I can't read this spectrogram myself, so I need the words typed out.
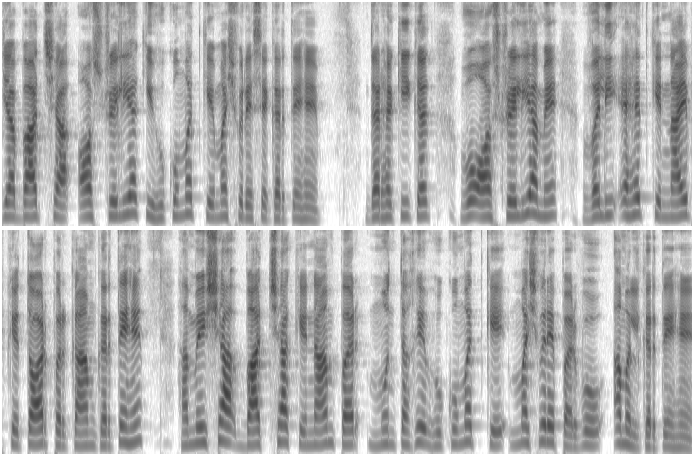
یا بادشاہ آسٹریلیا کی حکومت کے مشورے سے کرتے ہیں در حقیقت وہ آسٹریلیا میں ولی عہد کے نائب کے طور پر کام کرتے ہیں ہمیشہ بادشاہ کے نام پر منتخب حکومت کے مشورے پر وہ عمل کرتے ہیں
